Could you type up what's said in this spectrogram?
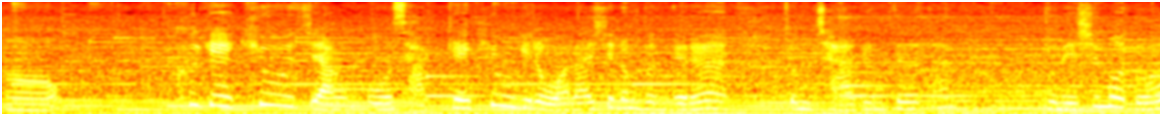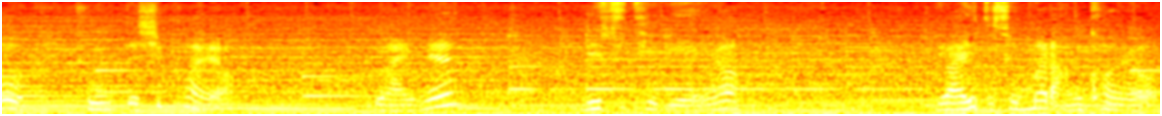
어, 크게 키우지 않고 작게 키우기를 원하시는 분들은 좀 작은 듯 한 분에 심어도 좋을 듯 싶어요. 이 아이는 립스틱이에요. 이 아이도 정말 안 커요.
